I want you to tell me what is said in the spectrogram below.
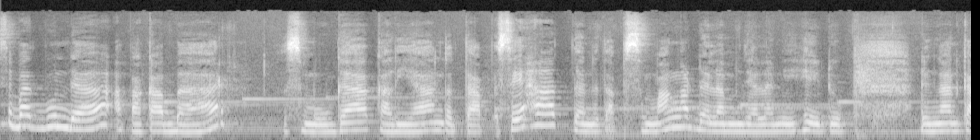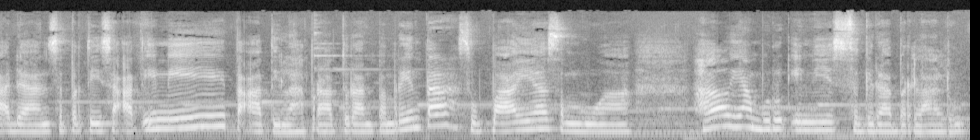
Sobat Bunda, apa kabar? Semoga kalian tetap sehat dan tetap semangat dalam menjalani hidup. Dengan keadaan seperti saat ini, taatilah peraturan pemerintah supaya semua hal yang buruk ini segera berlalu.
